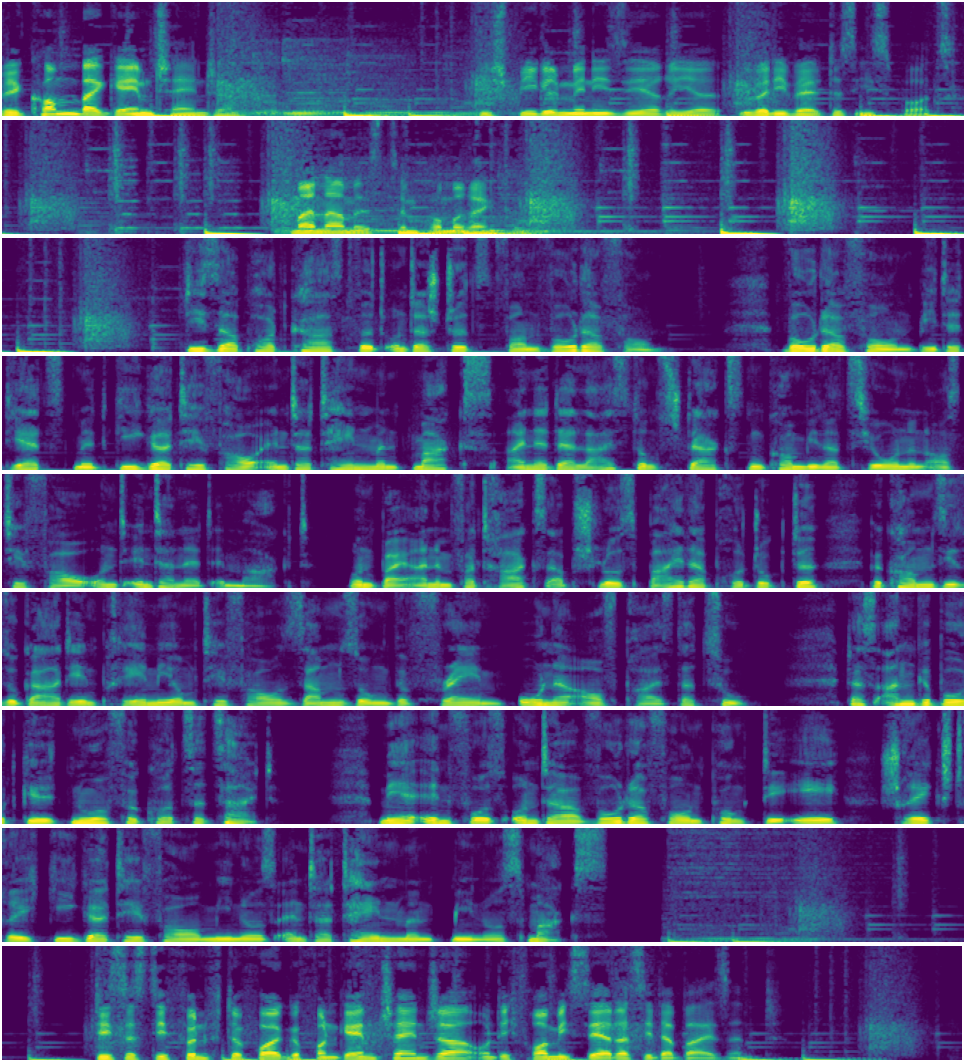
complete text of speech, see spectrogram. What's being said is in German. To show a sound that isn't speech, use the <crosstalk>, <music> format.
Willkommen bei Game Changer, die Spiegel-Miniserie über die Welt des E-Sports. Mein Name ist Tim Pommerenke. Dieser Podcast wird unterstützt von Vodafone. Vodafone bietet jetzt mit GigaTV Entertainment Max eine der leistungsstärksten Kombinationen aus TV und Internet im Markt. Und bei einem Vertragsabschluss beider Produkte bekommen Sie sogar den Premium TV Samsung The Frame ohne Aufpreis dazu. Das Angebot gilt nur für kurze Zeit. Mehr Infos unter vodafone.de-gigatv-entertainment-max. Dies ist die fünfte Folge von Game Changer und ich freue mich sehr, dass Sie dabei sind.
